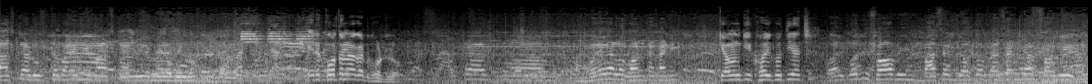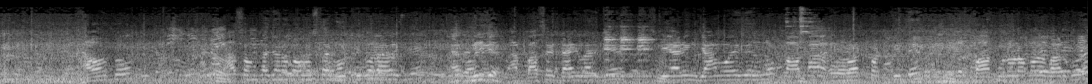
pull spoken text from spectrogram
বাসটা রুখতে পারেনি বাসটা গিয়ে মেরে দিল। এটা কত নাগাদ ঘটলো? ওটা হয়ে গেল ঘন্টাখানি কেমন কি ক্ষয়ক্ষতি আছে? ক্ষয়ক্ষতি সবই বাসের যত প্যাসেঞ্জার সবই। আহত আশঙ্কাজনক অবস্থায় ভর্তি করা হয়েছে বাসের ড্রাইভারকে স্টিয়ারিং জাম হয়ে গেছিল পা পা ফট কেটে পা কোনো রকমে বার করে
